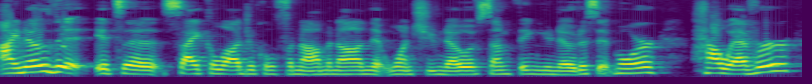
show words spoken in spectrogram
I know that it's a psychological phenomenon that once you know of something, you notice it more. However,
